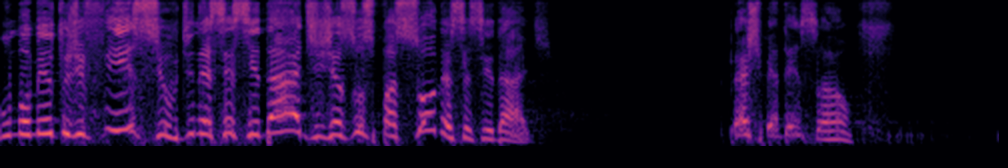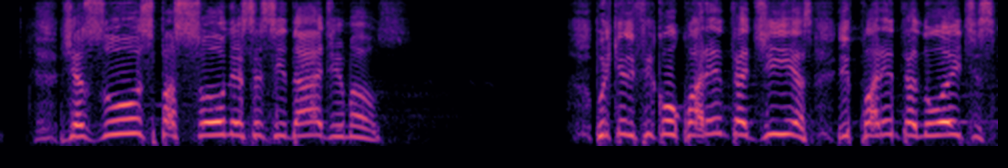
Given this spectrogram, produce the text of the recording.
um momento difícil, de necessidade. Jesus passou necessidade. Preste atenção. Jesus passou necessidade, irmãos. Porque ele ficou 40 dias e 40 noites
